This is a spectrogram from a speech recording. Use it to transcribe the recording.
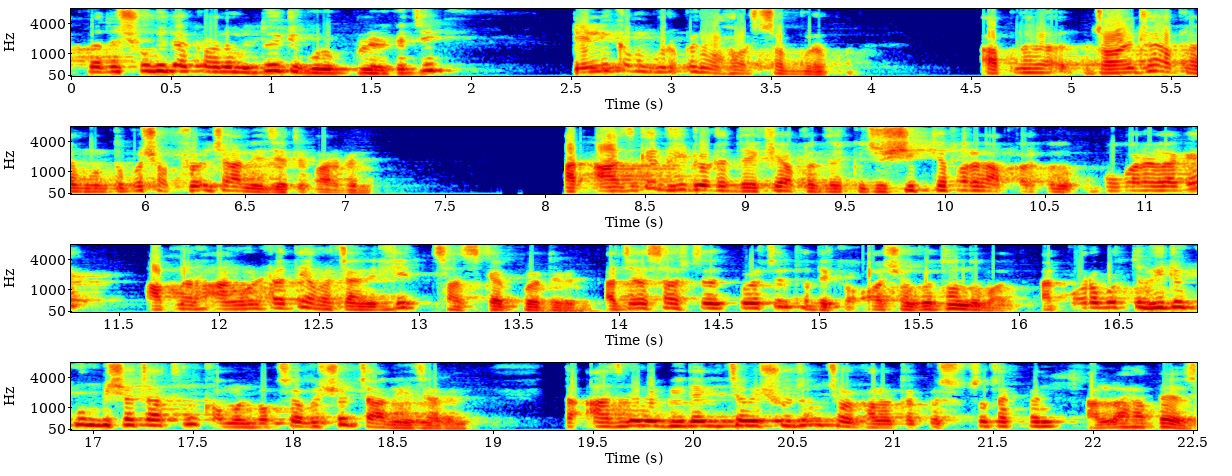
আপনাদের সুবিধার কারণে আমি দুইটি গ্রুপ খুলে রেখেছি টেলিকম গ্রুপ এবং হোয়াটসঅ্যাপ গ্রুপ আপনারা জয়েন্ট হয়ে আপনার মন্তব্য সবসময় জানিয়ে যেতে পারবেন। আর আজকের ভিডিওটা দেখে আপনাদের কিছু শিখতে পারেন, আপনার কোনো উপকারে লাগে। আপনার আঙুলটাতে আমার চ্যানেলটি সাবস্ক্রাইব করে দেবেন। আর যারা সাবস্ক্রাইব করেছেন, তাদেরকে অসংখ্য ধন্যবাদ। আর পরবর্তী ভিডিও কোন বিষয়ে চাচ্ছেন কমেন্ট বক্সে অবশ্যই জানিয়ে যাবেন। তা আজকে আমি বিদায় দিচ্ছি আমি চল ভালো থাকবেন, সুস্থ থাকবেন, আল্লাহ হাফেজ।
